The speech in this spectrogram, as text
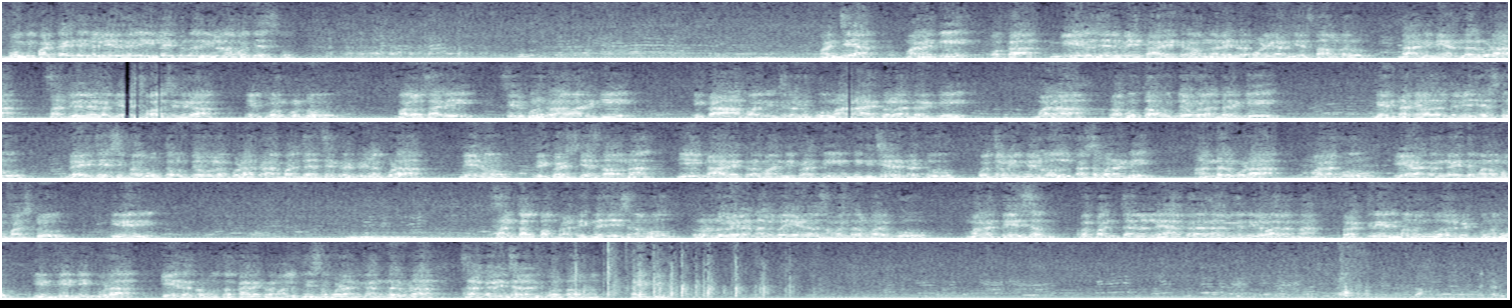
భూమి పట్ట అయితే ఇల్లు లేదు కానీ ఇల్లు అవుతున్నది ఇల్లు నమోదు చేసుకో. మంచిగా మనకి ఒక మేలు జరిపే కార్యక్రమం నరేంద్ర మోడీ గారు చేస్తా ఉన్నారు. దాన్ని మీ అందరూ కూడా సద్వినియోగం చేసుకోవాల్సిందిగా నేను కోరుకుంటూ మరోసారి సిరిపూర్ గ్రామానికి ఇక్కడ ఆహ్వానించినందుకు మా నాయకులందరికీ మన ప్రభుత్వ ఉద్యోగులందరికీ నేను ధన్యవాదాలు తెలియజేస్తూ దయచేసి ప్రభుత్వ ఉద్యోగులకు కూడా గ్రామ పంచాయత్ సెక్రటరీలకు కూడా నేను రిక్వెస్ట్ చేస్తా ఉన్నా ఈ కార్యక్రమాన్ని ప్రతి ఇంటికి చేరేటట్టు కొంచెం నెల రోజులు కష్టపడండి. అందరూ కూడా మనకు ఏ రకంగా అయితే మనము ఫస్ట్ ఇది సంకల్పం ప్రతిజ్ఞ చేసినాము. రెండు వేల నలభై ఏడవ సంవత్సరం వరకు మన దేశం ప్రపంచంలోనే అగ్రగామిగా నిలవాలన్న ప్రక్రియని మనం మొదలు పెట్టుకున్నాము ఇంటింటికి కూడా కేంద్ర ప్రభుత్వ కార్యక్రమాలు తీసుకోవడానికి అందరూ కూడా సహకరించాలని కోరుతా ఉన్నాను థ్యాంక్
